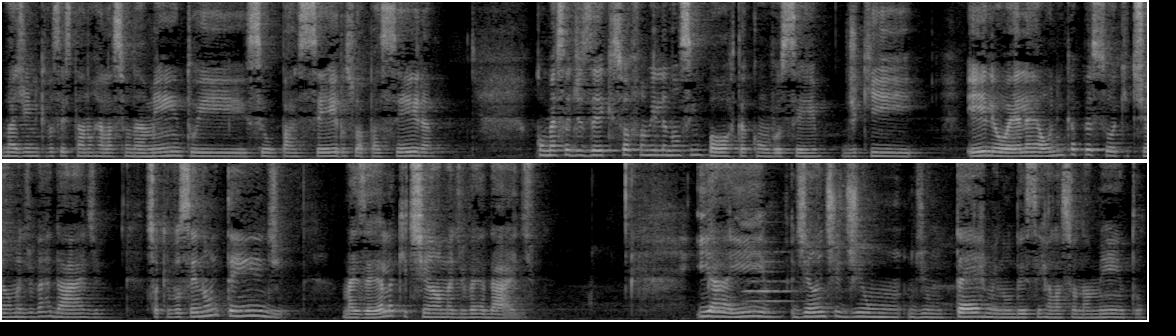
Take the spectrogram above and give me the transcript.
imagine que você está num relacionamento e seu parceiro, sua parceira começa a dizer que sua família não se importa com você, de que ele ou ela é a única pessoa que te ama de verdade. Só que você não entende, mas é ela que te ama de verdade. E aí, diante de um, de um término desse relacionamento,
